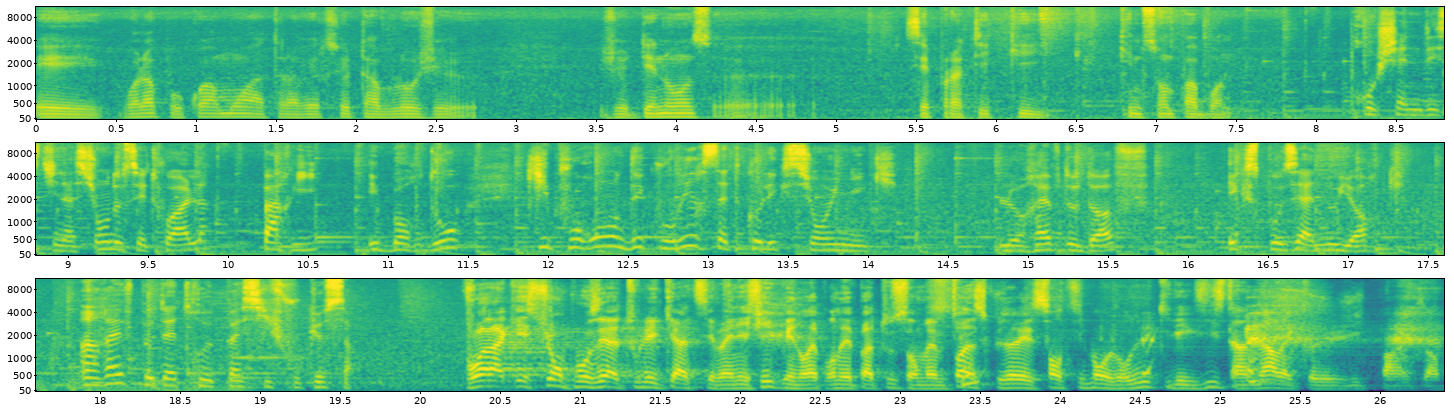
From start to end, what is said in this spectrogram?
Et voilà pourquoi moi, à travers ce tableau, je, je dénonce euh, ces pratiques qui, qui ne sont pas bonnes. Prochaine destination de ces toiles, Paris et Bordeaux, qui pourront découvrir cette collection unique. Le rêve de Doff, exposé à New York. Un rêve peut-être pas si fou que ça. Voilà, question posée à tous les quatre. C'est magnifique, mais ne répondez pas tous en même temps. Est-ce que vous avez le sentiment aujourd'hui qu'il existe un art écologique, par exemple?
